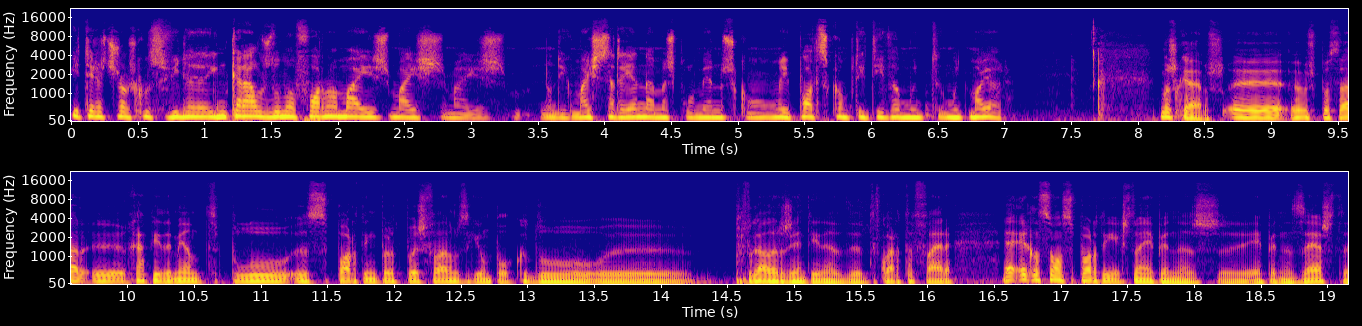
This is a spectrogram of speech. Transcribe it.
e ter estes jogos com o Sevilha, encará-los de uma forma mais, mais, mais, não digo mais serena, mas pelo menos com uma hipótese competitiva muito, muito maior. Meus caros, eh, vamos passar eh, rapidamente pelo eh, Sporting para depois falarmos aqui um pouco do Portugal-Argentina de, quarta-feira. Em relação ao Sporting, a questão é apenas, é apenas esta.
